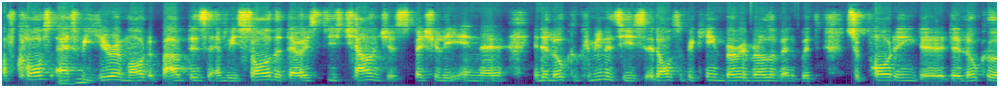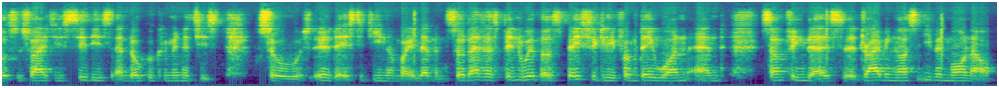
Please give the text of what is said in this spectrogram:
of course, as mm-hmm. we hear more about this, and we saw that there is these challenges, especially in the in the local communities, it also became very relevant with supporting the, the local societies, cities, and local communities. So uh, the SDG number eleven. So that has been with us basically from day one, and something that is uh, driving us even more now.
